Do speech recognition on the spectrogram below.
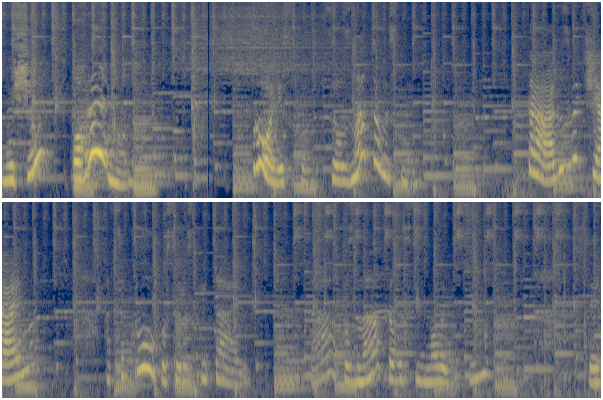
Ну що, пограємо? Проліску це ознака весни? Так, звичайно. А це крокуси розквітають. Так, ознака весни, молодці. Це в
